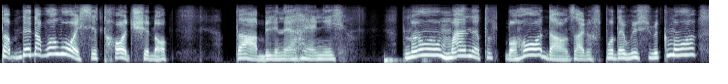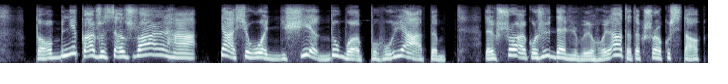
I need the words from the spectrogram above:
Там не на волосі точно. Та, блін, я геній. Ну, в мене тут погода, зараз подивлюсь вікно, то мені кажеться жара. Я сьогодні ще думаю погуляти. Якщо я кожен день люблю гуляти, так що якось так.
